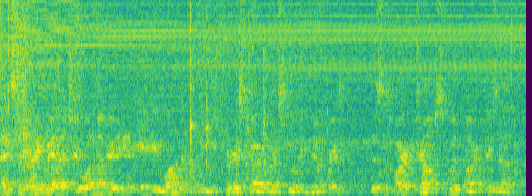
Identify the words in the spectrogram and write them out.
Next in the ring, we have entry 181 on the first card of our schooling jumpers. This is Matintrumps with Martin Douzant.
